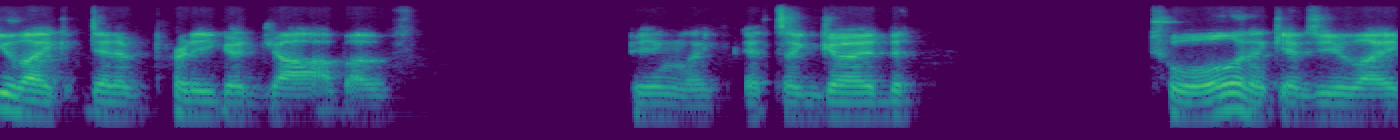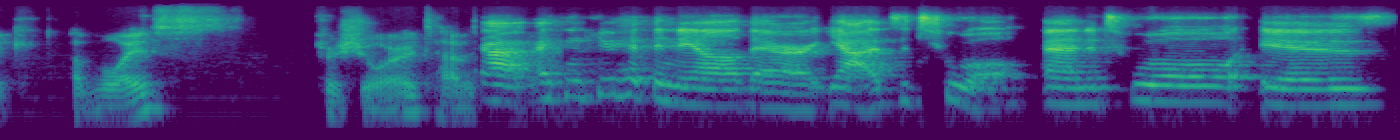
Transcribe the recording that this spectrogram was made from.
you like did a pretty good job of being like it's a good tool and it gives you like a voice for sure to have. Yeah, I think you hit the nail there. Yeah, it's a tool, and a tool is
